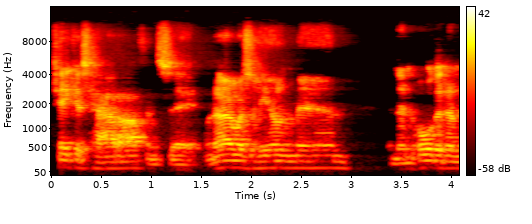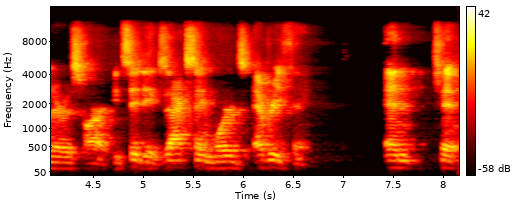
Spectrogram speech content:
take his hat off, and say, When I was a young man, and then hold it under his heart. He'd say the exact same words, everything. And to,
